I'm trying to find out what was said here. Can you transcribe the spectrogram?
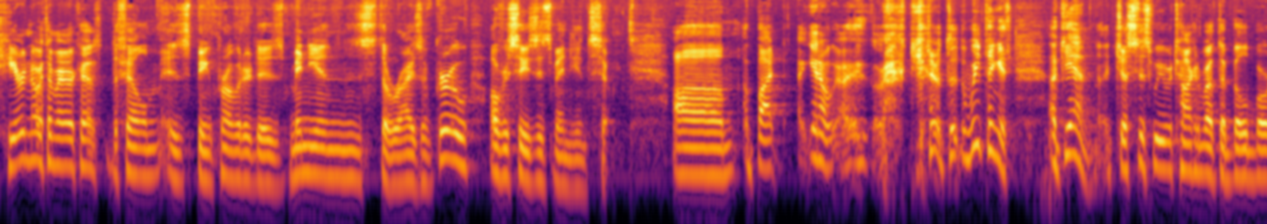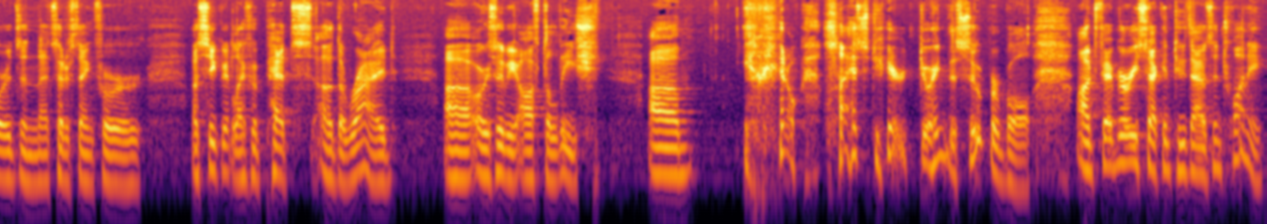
here in North America, the film is being promoted as Minions: The Rise of Gru. Overseas, it's Minions Two. Um, but you know, you know, the, the, weird thing is, again, just as we were talking about the billboards and that sort of thing for a Secret Life of Pets, uh, the ride, uh, or is it going to be off the leash? Um, you know, last year during the Super Bowl on February second, two thousand twenty,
